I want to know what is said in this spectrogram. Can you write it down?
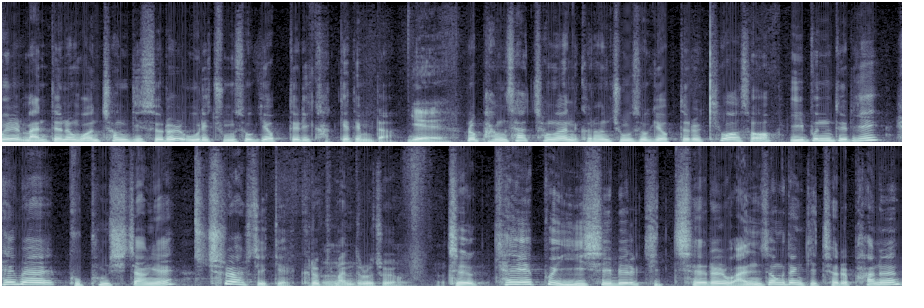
을 만드는 원천 기술을 우리 중소기업들이 갖게 됩니다. 예. 그럼 방사청은 그런 중소기업들을 키워서 이분들이 해외 부품 시장에 수출을 할수 있게 그렇게 만들어줘요. 즉 KF21 기체를 완성된 기체를 파는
